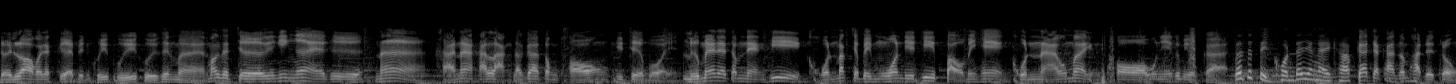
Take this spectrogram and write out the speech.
โดยลอกก็จะเกิดเป็นขุยๆขุยขึ้นมา มักจะเจอง่ายๆก็คือหน้าขาหน้าขาหลังแล้วก็ตรงท้องที่เจอบ่อย หรือแม้ในตำแหน่งที่ขนมักจะไปม้วนที่ที่เป่าไม่แห้ง ขนหนามากๆอย่างคอพวกนี้ก็มีโอกาส แล้วจะติดคนได้ยังไงครับ ก็จากการสัมผัสโดยตรง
